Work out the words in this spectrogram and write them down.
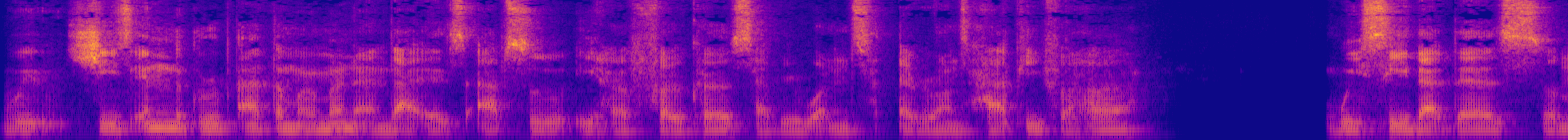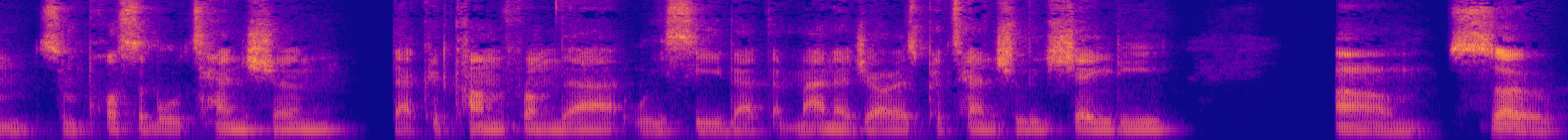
we she's in the group at the moment and that is absolutely her focus everyone's everyone's happy for her we see that there's some some possible tension that could come from that. We see that the manager is potentially shady. Um, so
